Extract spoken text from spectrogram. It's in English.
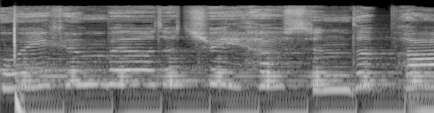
We can build a treehouse in the park.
